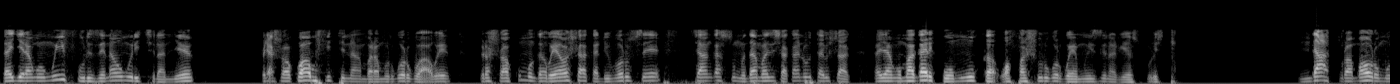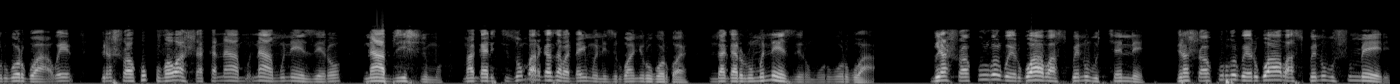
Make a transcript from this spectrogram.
Ndagira ngo nkwifurize nawe unkurikiranye birashobora kuba waba ufite intambara mu rugo rwawe birashobora ko umugabo yaba ashaka divorce cyangwa se umudamu azishaka kandi utabishaka. Ndagira ngo mpagarike uwo mwuka wafashe urugo rwawe mu izina rya yesu ndatura amahoro mu rugo rwawe birashobora ko kuva washaka nta munezero nta byishimo. Mpagaritse izo mbaraga z'abadayimoni zirwanya urugo rwawe. Ndagarura umunezero mu rugo rwawe. Birashobora ko urugo rwawe rwabaswe n'ubukene. Birashobora ko urugo rwawe rwabaswe n'ubushumeri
